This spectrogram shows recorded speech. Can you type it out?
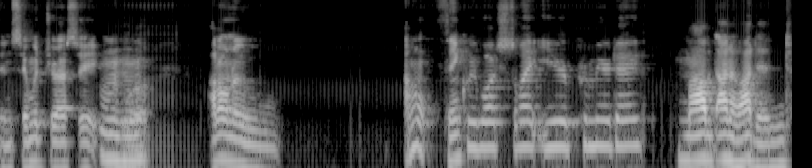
and same with Jurassic. Mhm. World. I don't know. I don't think we watched Lightyear premiere day, I, I know I didn't.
